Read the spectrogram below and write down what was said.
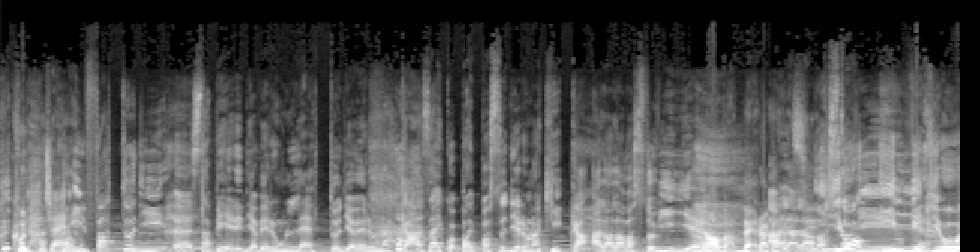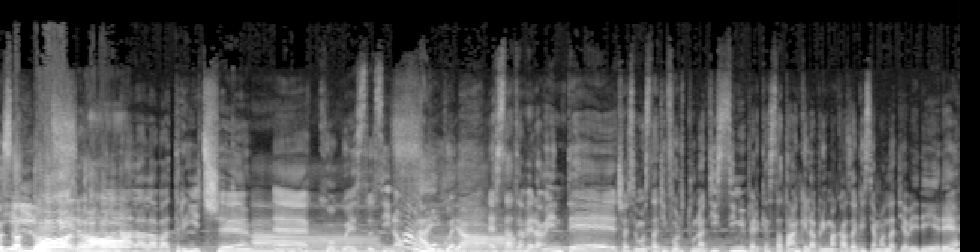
Coccolata. Cioè, il fatto di eh, sapere di avere un letto, di avere una casa e qua- poi posso dire una chicca alla lavastoviglie. No, vabbè, ragazzi. Alla Io lavastoviglie. invidiosa, Il no, non ha la lavatrice. Ah. Ecco, questo sì, no. Comunque Aia. è stata veramente. Cioè, siamo stati fortunatissimi perché è stata anche la prima casa che siamo andati a vedere.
